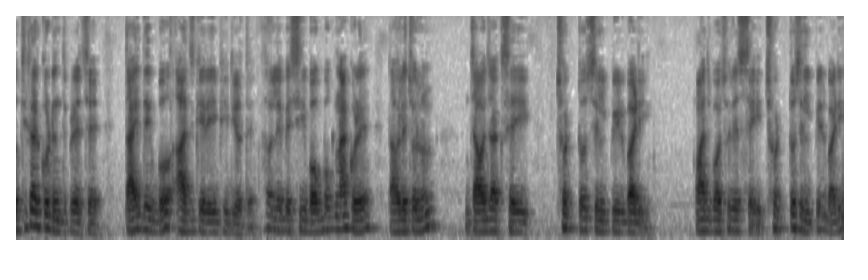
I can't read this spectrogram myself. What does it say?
অধিকার করে নিতে পেরেছে, তাই দেখব আজকের এই ভিডিওতে। তাহলে বেশি বকবক না করে, তাহলে চলুন যাওয়া যাক সেই ছোট্ট শিল্পীর বাড়ি। পাঁচ বছরের সেই ছোট্ট শিল্পীর বাড়ি।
